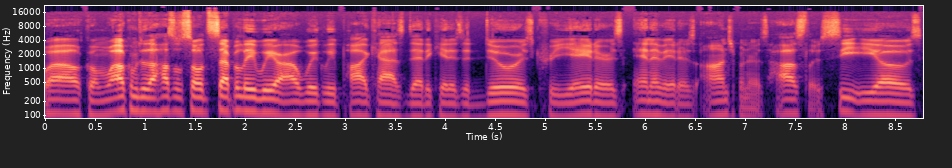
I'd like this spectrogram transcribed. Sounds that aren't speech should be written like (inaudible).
Welcome, welcome to the Hustle Sold Separately. We are a weekly podcast dedicated to doers, creators, innovators, entrepreneurs, hustlers, CEOs,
